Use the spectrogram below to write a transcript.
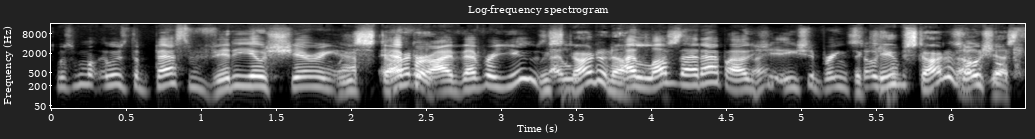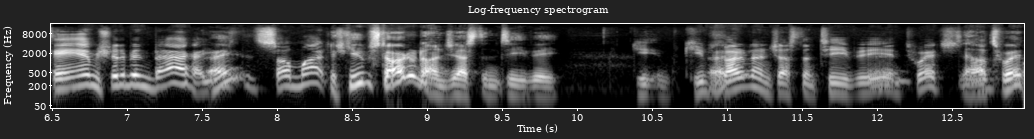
It was it was the best video sharing We app started- ever I've ever used. We I- started on I, love that app. I, right? You should bring The social, Cube started on social cam. Should have been back. I Right? used it so much. The Cube started on Justin TV. Right. started on Justin TV and Twitch. Now love, Twitch,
